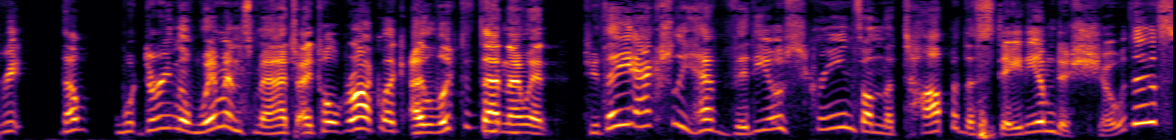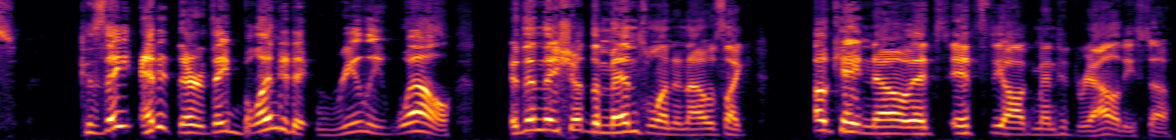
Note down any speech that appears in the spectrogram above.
re- that during the women's match. I told Rock like I looked at that and I went, "Do they actually have video screens on the top of the stadium to show this?" Because they edit there, they blended it really well. And then they showed the men's one, and I was like, "Okay, no, it's it's the augmented reality stuff."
